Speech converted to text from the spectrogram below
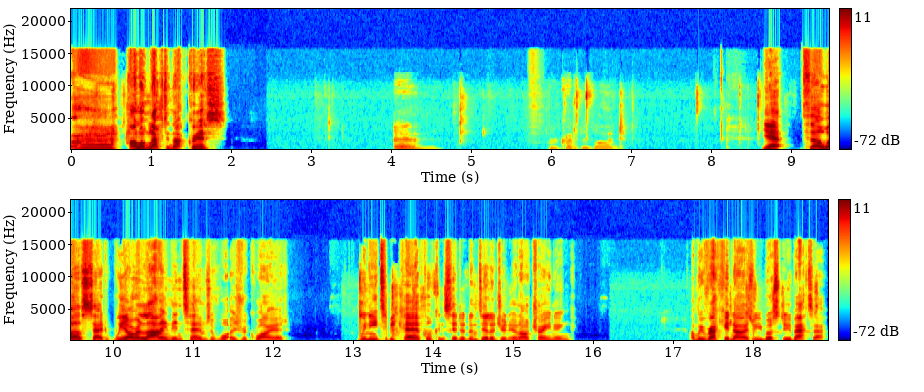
Ah, how long left in that, Chris? Um, I'm incredibly blind. Yeah, Thelwell said, We are aligned in terms of what is required. We need to be careful, considered, and diligent in our training. And we recognize we must do better.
